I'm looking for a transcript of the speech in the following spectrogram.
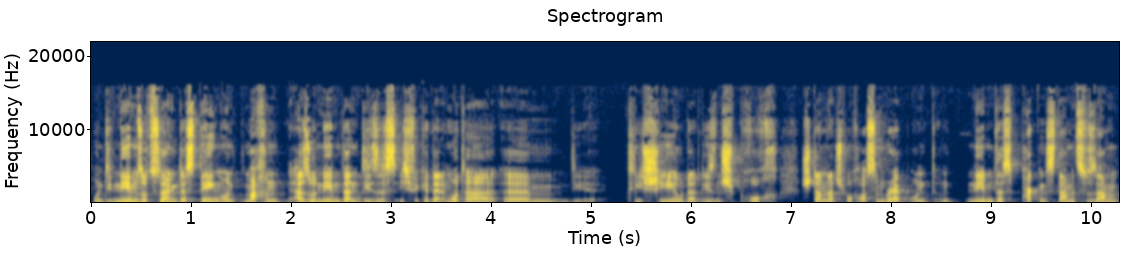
Und die nehmen sozusagen das Ding und machen, also nehmen dann dieses Ich ficke deine Mutter, ähm, die, Klischee oder diesen Spruch, Standardspruch aus dem Rap und, und nehmen das, packen es damit zusammen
